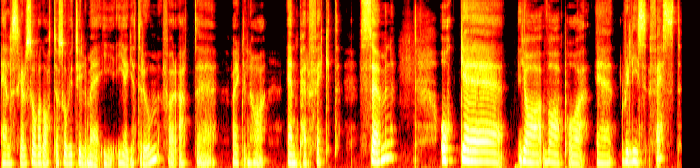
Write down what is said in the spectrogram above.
Älskar att sova gott. Jag sover till och med i eget rum för att eh, verkligen ha en perfekt sömn. Och eh, jag var på eh, releasefest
